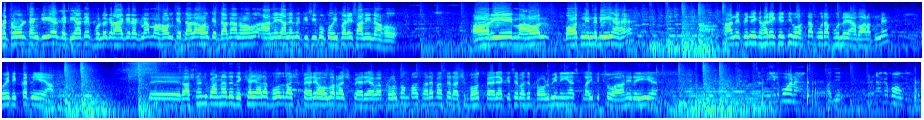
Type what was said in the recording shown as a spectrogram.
पेट्रोल टंकी है गड्डियां ते फुल करा के रखना माहौल किदा ਦਾ हो किदा ਦਾ ना हो आने जाने में किसी को कोई परेशानी ना हो और ये माहौल बहुत निंदनीय है हाँ, खाने पीने की हर एक चीज़ की व्यवस्था पूरा फुल है यहाँ भारत में कोई दिक्कत नहीं है यहाँ पे ਤੇ ਰਾਸ਼ਨ ਦੁਕਾਨਾਂ ਤੇ ਦੇਖਿਆ ਜਾ ਰਿਹਾ ਬਹੁਤ ਰਸ਼ ਪੈ ਰਿਹਾ ਓਵਰ ਰਸ਼ ਪੈ ਰਿਹਾ ਵਾ ਪੈਟਰੋਲ ਪੰਪਾਂ ਸਾਰੇ ਪਾਸੇ ਰਸ਼ ਬਹੁਤ ਪੈ ਰਿਹਾ ਕਿਸੇ ਪਾਸੇ ਪੈਟਰੋਲ ਵੀ ਨਹੀਂ ਹੈ ਸਪਲਾਈ ਪਿੱਛੋਂ ਆ ਨਹੀਂ ਰਹੀ ਹੈ ਤੇਲ ਪਵਾਉਣਾ ਹੈ ਹਾਂਜੀ ਕਿੰਨਾ ਕੁ ਪਾਉਂਗੇ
